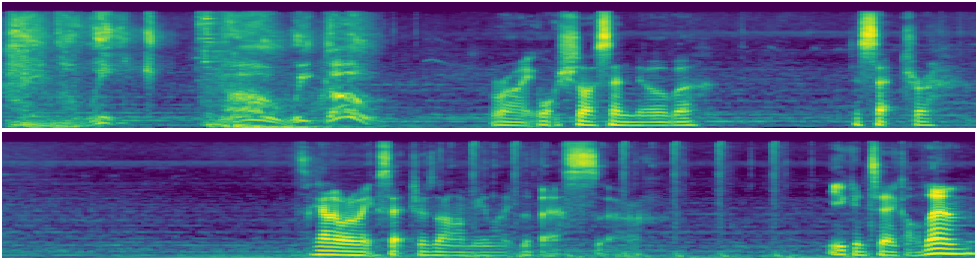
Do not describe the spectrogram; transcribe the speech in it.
I'm awake. Now we go. Right, what shall I send over to Settra? So I kind of want to make Settra's army like the best, so you can take all them.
